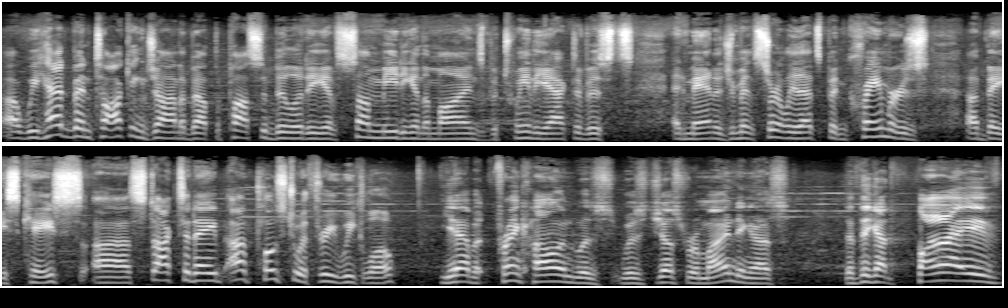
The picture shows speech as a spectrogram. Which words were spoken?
Uh, we had been talking, John, about the possibility of some meeting in the minds between the activists and management. Certainly, that's been Cramer's uh, base case. Uh, stock today, uh, close to a three week low. Yeah, but Frank Holland was, was just reminding us that they got five,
